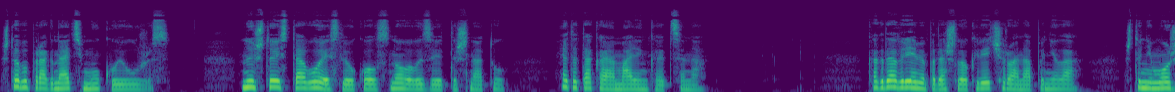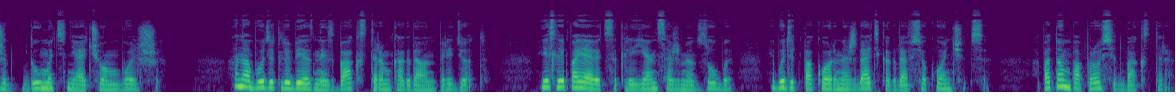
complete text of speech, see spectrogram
чтобы прогнать муку и ужас. Ну и что из того, если укол снова вызовет тошноту? Это такая маленькая цена. Когда время подошло к вечеру, она поняла, что не может думать ни о чем больше. Она будет любезной с Бакстером, когда он придет. Если появится клиент, сожмет зубы и будет покорно ждать, когда все кончится, а потом попросит Бакстера.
